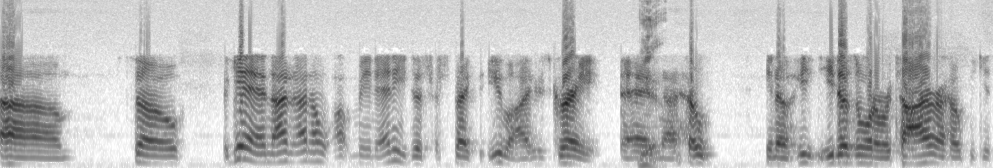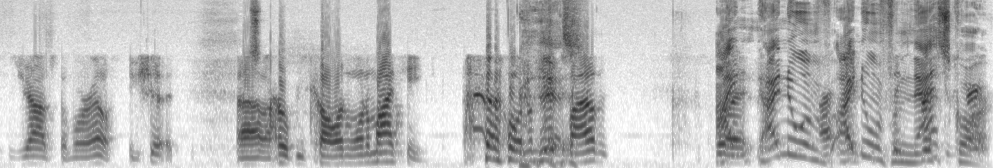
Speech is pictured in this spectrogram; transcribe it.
Um, so again, I, I don't I mean any disrespect to Eli, who's great, and Yeah. I hope you know he he doesn't want to retire. I hope he gets a job somewhere else. He should. Uh, I hope he's calling one of my teams, one of Yes. my other. I, But I knew him. I, I- knew him from think this is NASCAR.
